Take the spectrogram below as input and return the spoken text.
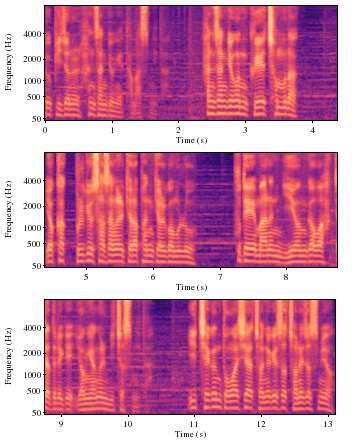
그 비전을 한산경에 담았습니다. 한산경은 그의 천문학, 역학, 불교 사상을 결합한 결과물로 후대의 많은 예언가와 학자들에게 영향을 미쳤습니다. 이 책은 동아시아 전역에서 전해졌으며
